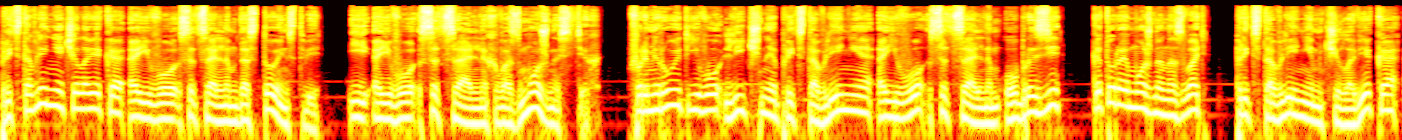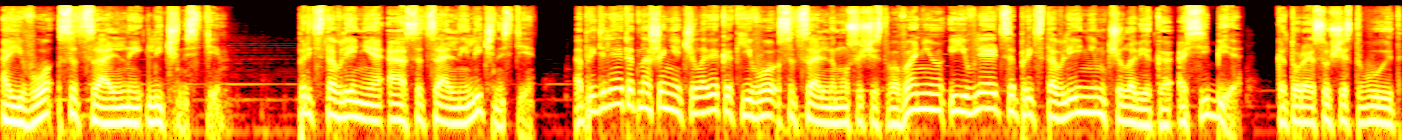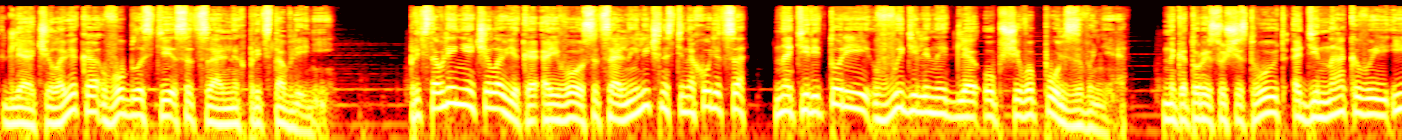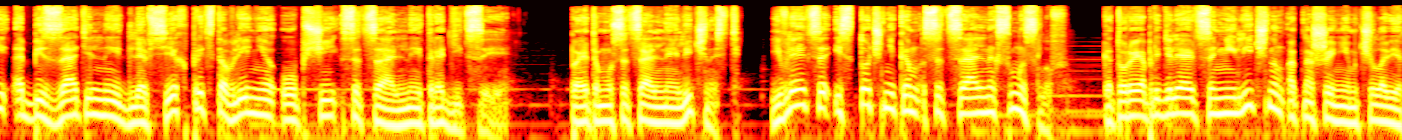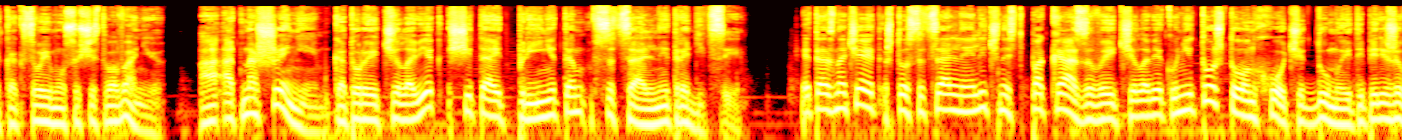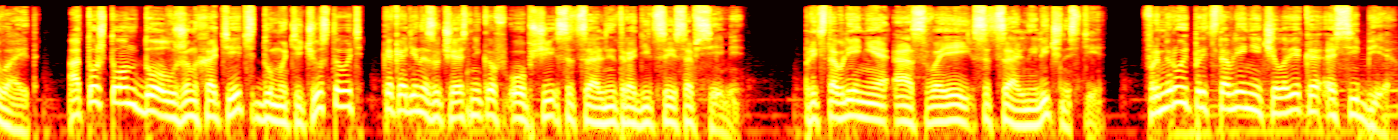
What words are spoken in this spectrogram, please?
Представление человека о его социальном достоинстве и о его социальных возможностях формирует его личное представление о его социальном образе, которое можно назвать представлением человека о его социальной личности. Представление о социальной личности определяет отношение человека к его социальному существованию и является представлением человека о себе, которое существует для человека в области социальных представлений. Представление человека о его социальной личности находится на территории, выделенной для общего пользования, на которой существуют одинаковые и обязательные для всех представления общей социальной традиции. Поэтому социальная личность является источником социальных смыслов, которые определяются не личным отношением человека к своему существованию, а отношением, которое человек считает принятым в социальной традиции. Это означает, что социальная личность показывает человеку не то, что он хочет, думает и переживает, а то, что он должен хотеть, думать и чувствовать, как один из участников общей социальной традиции со всеми. Представление о своей социальной личности формирует представление человека о себе,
